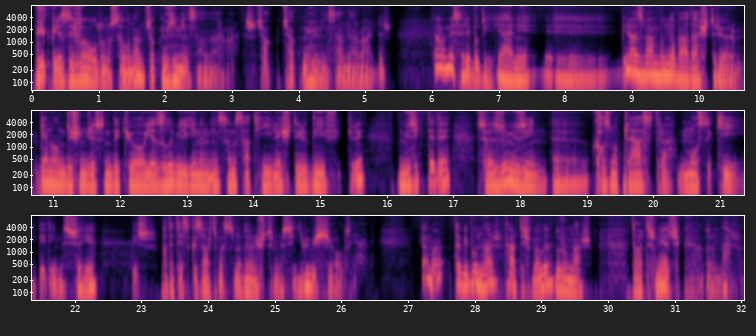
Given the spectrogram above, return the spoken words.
büyük bir zırva olduğunu savunan çok mühim insanlar vardır. Çok çok mühim insanlar vardır. Ama mesele bu değil. Yani e, biraz ben bununla bağdaştırıyorum. Genon düşüncesindeki o yazılı bilginin insanı sathileştirdiği fikri müzikte de sözlü müziğin e, kozmoplastra, musiki dediğimiz şeyi bir patates kızartmasına dönüştürmesi gibi bir şey oldu yani. Ama tabii bunlar tartışmalı durumlar. Tartışmaya açık durumlar.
